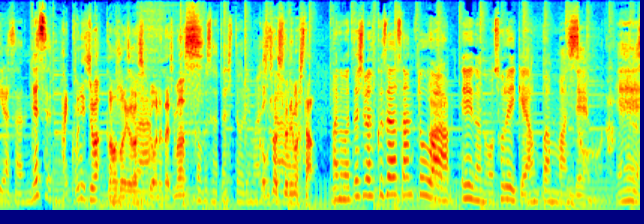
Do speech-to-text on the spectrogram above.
明さんです。はいこんにちは。どうぞよろしくお願いいたします。ご無沙汰しておりました。ご無沙汰しておりました。あの私は福澤さんとは、は映画のそれいけアンパンマンででえ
